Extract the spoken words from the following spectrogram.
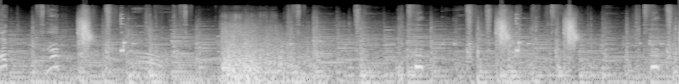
Hip hop. Hoop.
